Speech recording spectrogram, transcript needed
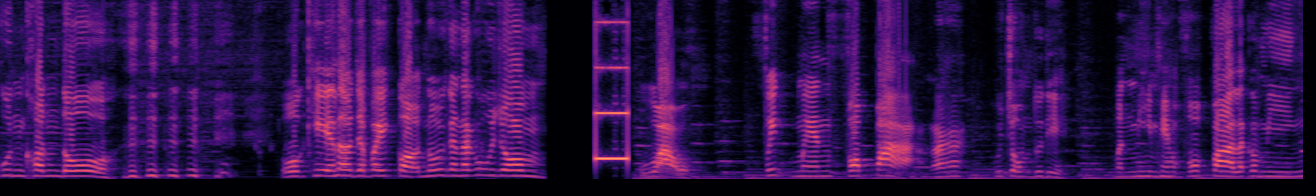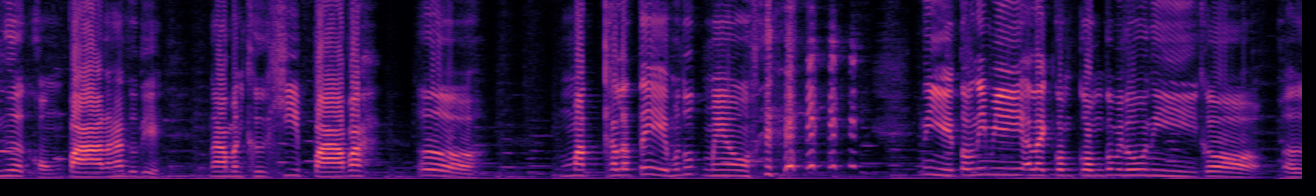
คุณคอนโด โอเคเราจะไปเกาะนู้นกันนะคุณผู้ชม ว้าว ฟิตแมนฟอปป้านะฮะผู้ชมดูดิ มันมีแมวฟอปป้าแล้วก็มีเงือกของปลานะฮะดูดิหน้ามันคือขี้ปลาปะเออ มัดคาราเต้มนุษย์แมว นี่ตรงนี้มีอะไรกลมๆก็ไม่รู้นี่ก็ เออ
